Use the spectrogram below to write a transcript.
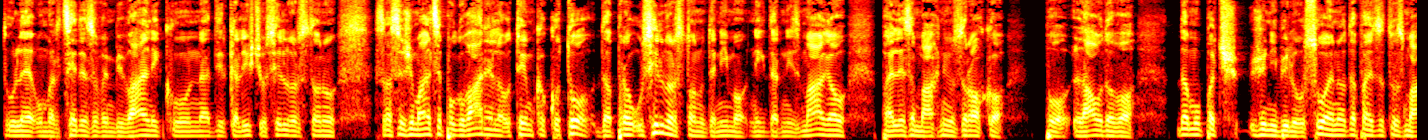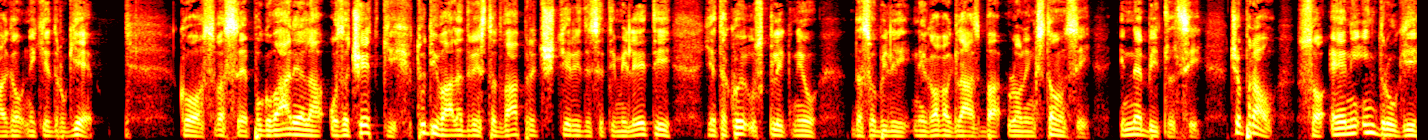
tule v Mercedesovem bivalniku na dirkališču v Silverstonu, sva se že malce pogovarjala o tem, kako to, da prav v Silverstonu denimo nikdar ni zmagal, pa je le zamahnil z roko po Laudovo, da mu pač že ni bilo usvojeno, da pa je zato zmagal nekje drugje. Ko sva se pogovarjala o začetkih, tudi vala 202 pred 40 leti, je takoj uskliknil, da so bili njegova glasba Rolling Stonesi in ne Beatlesi, čeprav so eni in drugi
